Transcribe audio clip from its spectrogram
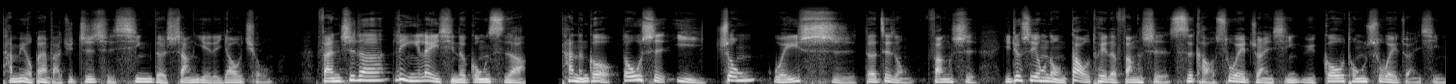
它没有办法去支持新的商业的要求。反之呢，另一类型的公司啊，它能够都是以终为始的这种方式，也就是用那种倒推的方式思考数位转型与沟通数位转型。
